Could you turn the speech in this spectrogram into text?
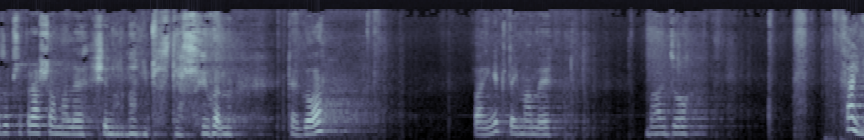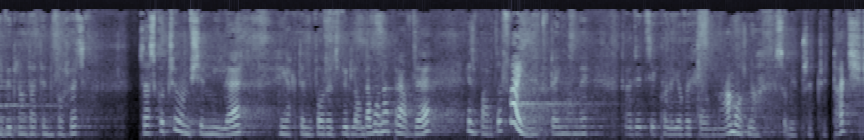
Bardzo przepraszam, ale się normalnie przestraszyłem tego. Fajnie, tutaj mamy bardzo fajnie wygląda ten dworzec. Zaskoczyłem się mile, jak ten dworzec wygląda, bo naprawdę jest bardzo fajny. Tutaj mamy tradycje kolejowe Chełma, można sobie przeczytać.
